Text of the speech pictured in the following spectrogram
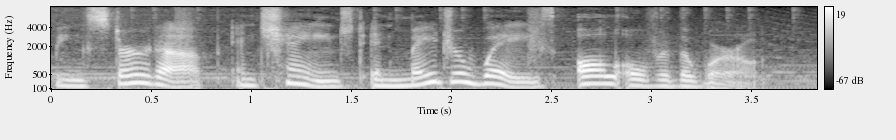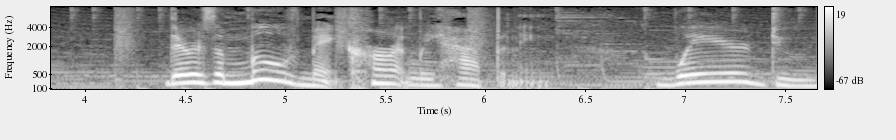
being stirred up and changed in major ways all over the world. There is a movement currently happening. Where do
